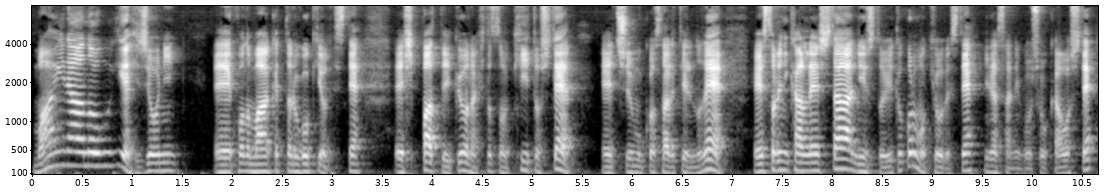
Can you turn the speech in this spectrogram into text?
マイナーの動きが非常にえ、このマーケットの動きをですね、え、引っ張っていくような一つのキーとして、え、注目をされているので、えそれに関連したニュースというところも今日ですね、皆さんにご紹介をして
